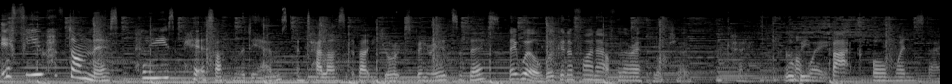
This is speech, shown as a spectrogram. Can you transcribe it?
if you have done this, please hit us up in the DMs and tell us about your experience of this. They will. We're going to find out for their epilogue show. Okay. We'll Can't be wait. back on Wednesday.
